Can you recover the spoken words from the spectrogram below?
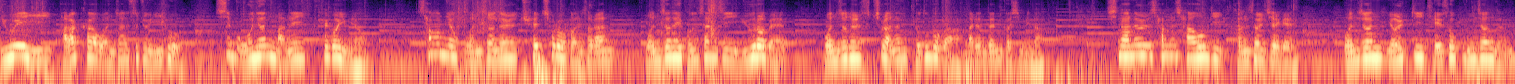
UAE 바라카 원전 수주 이후 15년 만의 쾌거이며 상업용 원전을 최초로 건설한 원전의 본산지 유럽에 원전을 수출하는 교두보가 마련된 것입니다. 신한울 3, 4호기 건설 재개, 원전 10기 계속 운전 등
